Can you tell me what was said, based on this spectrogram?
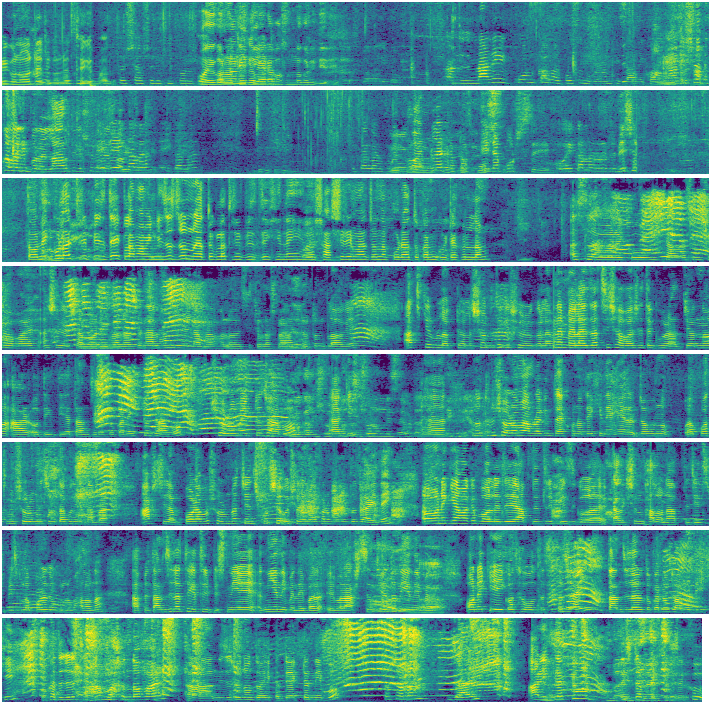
এইগুলো ওদেরগুলো থেকে ভালো। শাশুড়ি কি করে ওইগুলো থেকে এটা পছন্দ করে দিয়ে দে। আর নানি কোন কালার পছন্দ করে? আমি কি জানি কোন সব কালারই পরে লাল থেকে শুরু করে সবই পরে। এই কালার। এই কালার করে। পার্পল একটা পরছে, এটা পড়ছে ওই কালার বেশি তো অনেকগুলো থ্রি পিস দেখলাম আমি নিজের জন্য এতগুলো থ্রি পিস দেখি নাই। আমার শাশুড়ি মার জন্য পুরা দোকান ঘুইটা ফেললাম আসসালামু আলাইকুম কেমন আছেন সবাই? আশা করি সবাই অনেক ভালো আছেন। আলহামদুলিল্লাহ আমরা ভালো আছি। চলে আসলাম আজ নতুন ব্লগে। আজকের ব্লগটা হলো সন্ধ্যা থেকে শুরু করলাম। মানে মেলায় যাচ্ছি সবার সাথে ঘোরার জন্য আর ওদিক দিয়ে তানজিরের দোকানে একটু যাব শোরুমে একটু যাব। হ্যাঁ নতুন শোরুমে আমরা কিন্তু এখনও দেখি নাই। যখন প্রথম শোরুম নিয়েছিল তখন কিন্তু আমরা আসছিলাম পরে আবার শোরুমটা চেঞ্জ করছে ওই শোরুমে এখনও পর্যন্ত যাই নাই আবার অনেকে আমাকে বলে যে আপনি থ্রি পিস কালেকশন ভালো না আপনি যে থ্রি পিসগুলো পরেন ওগুলো ভালো না আপনি তানজিলা থেকে থ্রি পিস নিয়ে নিয়ে নেবেন এবার এবার আসছেন যেহেতু নিয়ে নেবেন অনেকে এই কথা বলতেছে তো যাই তানজিলার দোকানে যাব দেখি ওখানে যদি থ্রি পিস পছন্দ হয় আহ, নিজের জন্য দু- দু একটা নেব তো চলুন যাই আর এটা খুব ডিস্টার্ব করতেছে খুব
